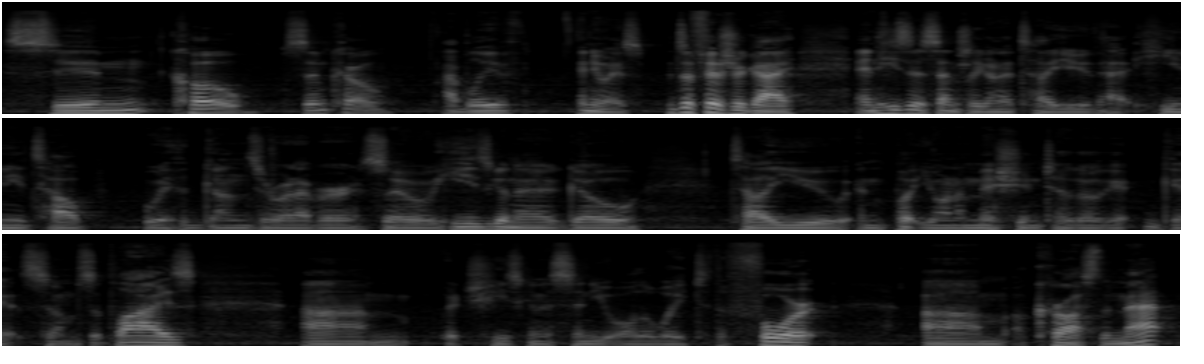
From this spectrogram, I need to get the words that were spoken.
Simcoe, Simcoe, I believe. Anyways, it's a fisher guy, and he's essentially going to tell you that he needs help with guns or whatever. So he's to go tell you and put you on a mission to go get, get some supplies, um, which he's to send you all the way to the fort um, across the map.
